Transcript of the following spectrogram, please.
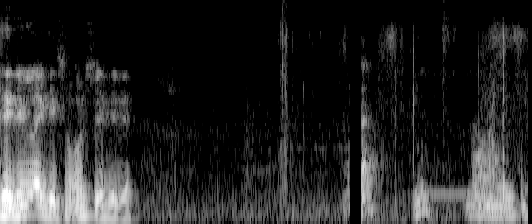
দেরি লাগে সমস্যা হেরে না না ওই কি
